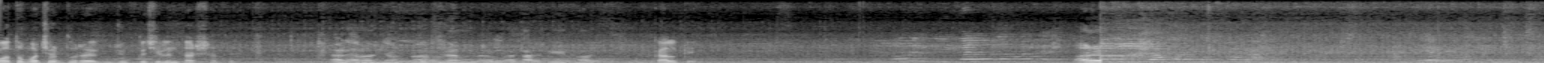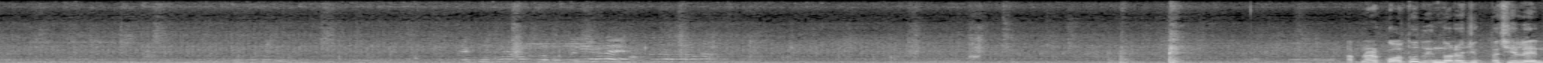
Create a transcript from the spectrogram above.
কত বছর ধরে যুক্ত ছিলেন তার সাথে? আমরা যুক্ত আপনার কতদিন ধরে যুক্ত ছিলেন?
